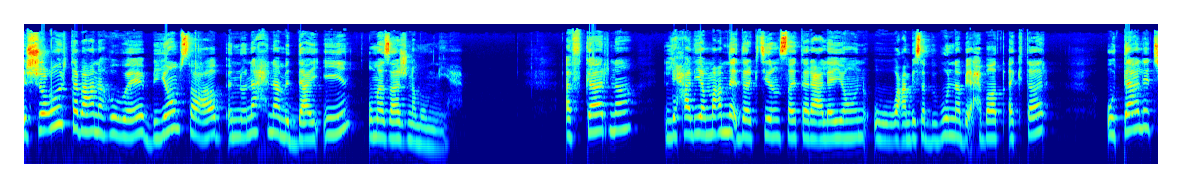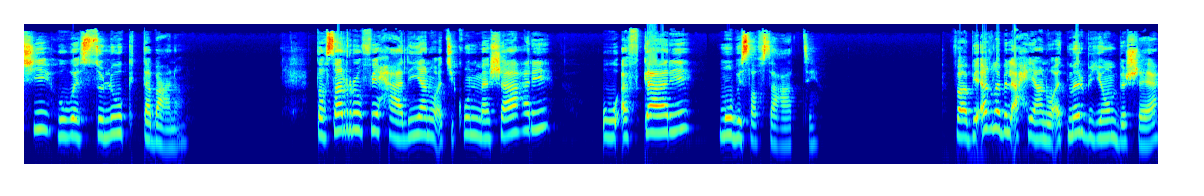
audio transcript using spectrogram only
الشعور تبعنا هو بيوم صعب إنه نحن متضايقين ومزاجنا مو منيح. أفكارنا اللي حاليا ما عم نقدر كتير نسيطر عليهم وعم بيسببوا لنا بإحباط أكثر وثالث شي هو السلوك تبعنا. تصرفي حاليا وقت يكون مشاعري وأفكاري مو بصف سعادتي. فبأغلب الأحيان وقت مر بيوم بشع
